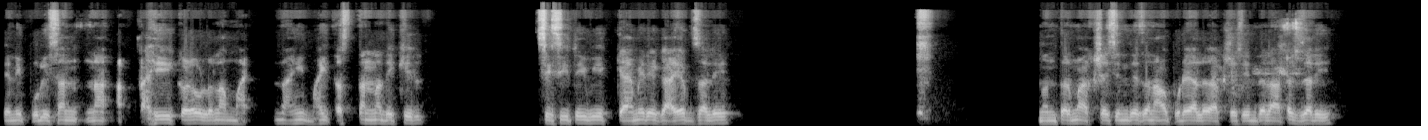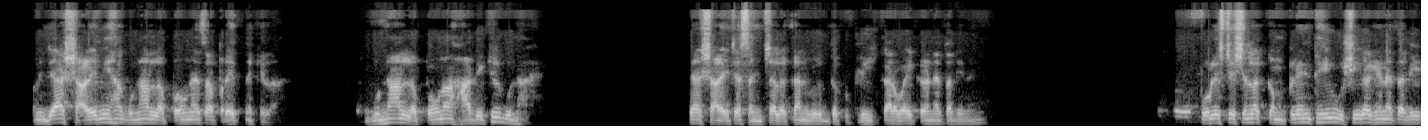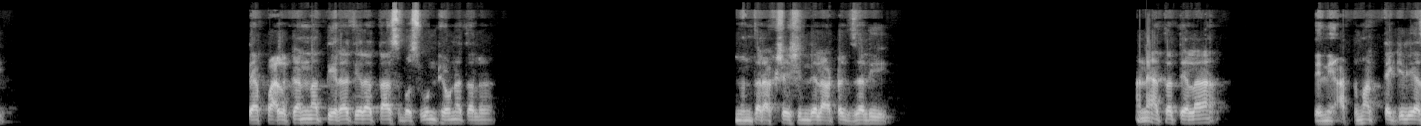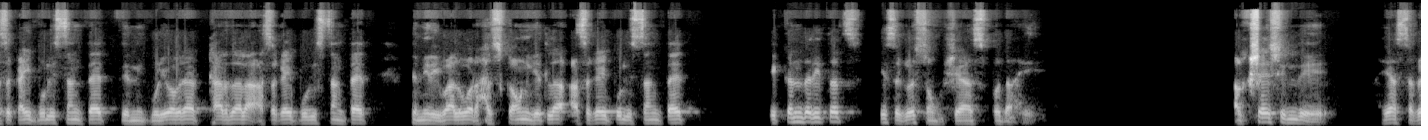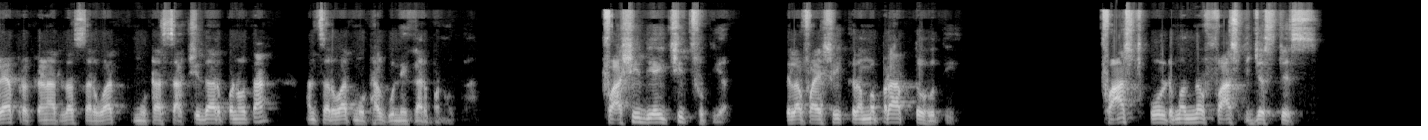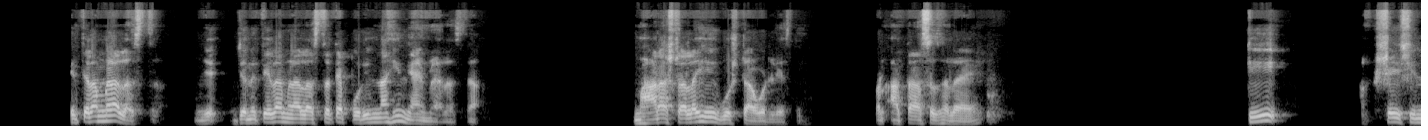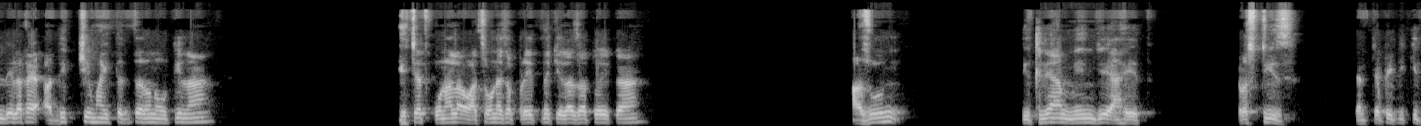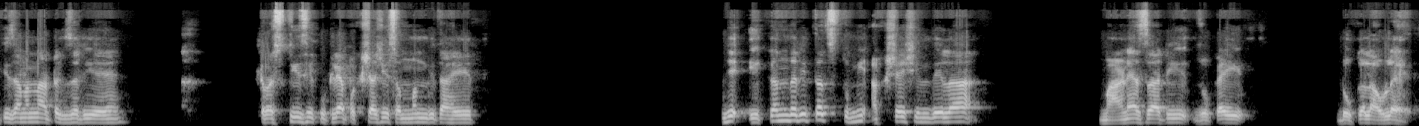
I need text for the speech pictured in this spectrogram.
त्यांनी पोलिसांना काहीही कळवलं ना मा- नाही माहीत असताना देखील सीसीटीव्ही कॅमेरे गायब झाले. नंतर मग अक्षय शिंदेचं नाव पुढे आलं. अक्षय शिंदेला अटक झाली. पण ज्या शाळेने हा गुन्हा लपवण्याचा प्रयत्न केला गुन्हा लपवणं हा देखील गुन्हा आहे. त्या शाळेच्या संचालकांविरुद्ध कुठलीही कारवाई करण्यात आली नाही. पोलीस स्टेशनला कंप्लेंटही उशिरा घेण्यात आली. त्या पालकांना तेरा तेरा तास बसवून ठेवण्यात आलं. नंतर अक्षय शिंदेला अटक झाली. आणि आता त्याला त्यांनी आत्महत्या केली असं काही पोलीस सांगतायत. त्यांनी गोळीबारात ठार झाला असं काही पोलीस सांगतायत. त्यांनी रिव्हॉल्वर हसकावून घेतलं असं काही पोलीस सांगतायत. एकंदरीतच हे सगळं संशयास्पद आहे. अक्षय शिंदे या सगळ्या प्रकरणातला सर्वात मोठा साक्षीदार पण होता आणि सर्वात मोठा गुन्हेगार पण होता. फाशी द्यायचीच होती. त्याला फाशी क्रमप्राप्त होती. फास्ट कोर्टमधनं फास्ट जस्टिस हे त्याला मिळालं असतं. म्हणजे जनतेला मिळालं असतं त्या पोरींनाही न्याय मिळाला असता. महाराष्ट्रालाही ही गोष्ट आवडली असती. पण आता असं झालंय की अक्षय शिंदेला काय अधिकची माहिती तर नव्हती ना? ह्याच्यात कोणाला वाचवण्याचा प्रयत्न केला जातोय का? अजून तिथल्या मेन जे आहेत ट्रस्टीज त्यांच्यापैकी किती जणांना अटक झाली आहे? ट्रस्टीज हे कुठल्या पक्षाशी संबंधित आहेत? म्हणजे एकंदरीतच तुम्ही अक्षय शिंदेला मारण्यासाठी जो काही डोकं लावलंय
